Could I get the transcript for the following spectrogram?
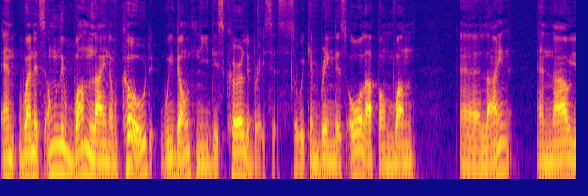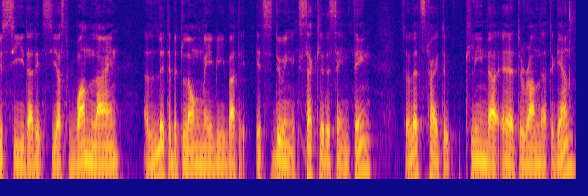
and when it's only one line of code, we don't need these curly braces. So we can bring this all up on one uh, line. And now you see that it's just one line, a little bit long maybe, but it's doing exactly the same thing. So let's try to clean that, uh, to run that again.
